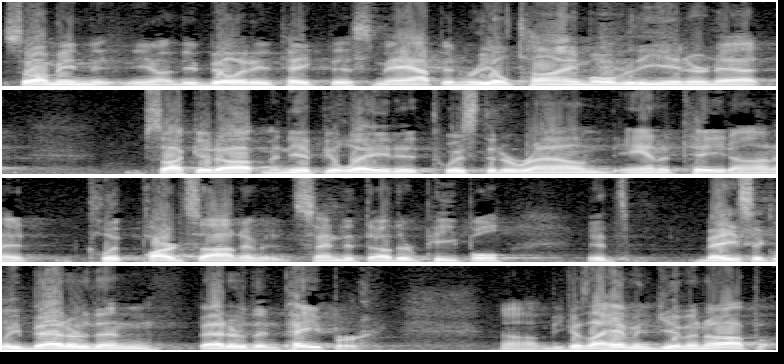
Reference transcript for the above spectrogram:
so, I mean, you know, the ability to take this map in real time over the internet, suck it up, manipulate it, twist it around, annotate on it, clip parts out of it, send it to other people. It's basically better than, better than paper uh, because I haven't given up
